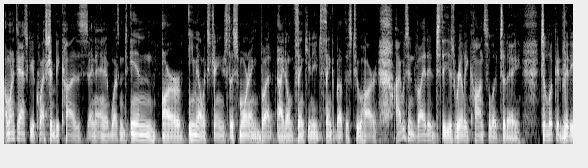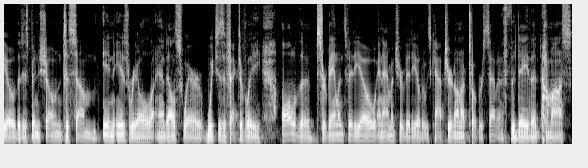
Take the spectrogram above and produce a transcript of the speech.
I wanted to ask you a question because, and, and, it wasn't in our email exchange this morning, but I don't think you need to think about this too hard. I was invited to the Israeli consulate today to look at video that has been shown to some in Israel and elsewhere, which is effectively all of the surveillance video and amateur video that was captured on October 7th, the day that Hamas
